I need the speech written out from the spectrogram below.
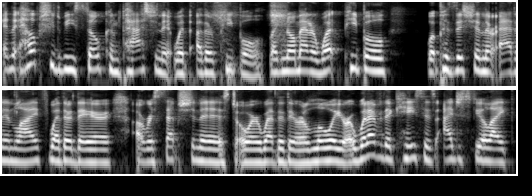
and it helps you to be so compassionate with other people. Like no matter what people what position they're at in life, whether they're a receptionist or whether they're a lawyer or whatever the case is, I just feel like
